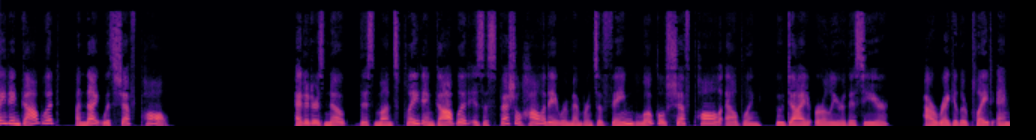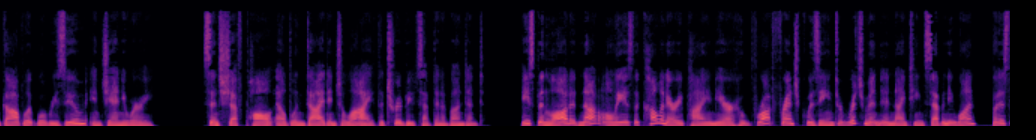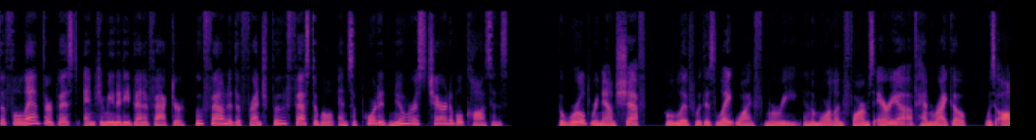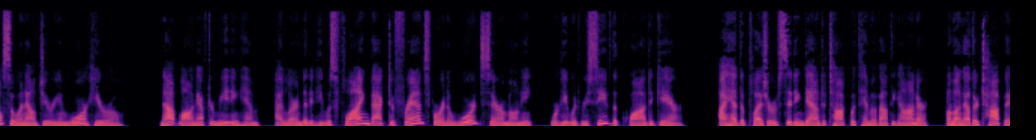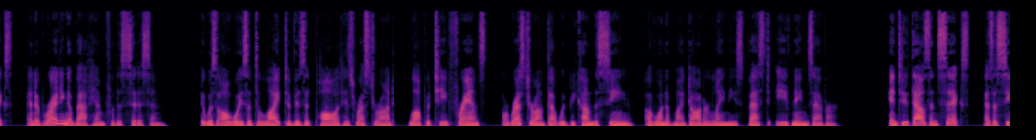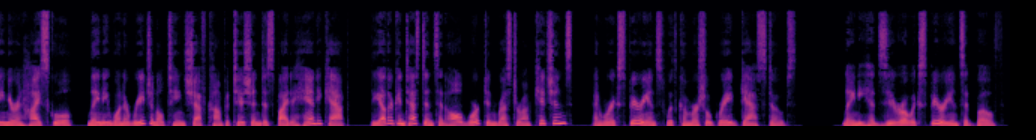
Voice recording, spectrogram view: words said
Plate and Goblet, a night with Chef Paul. Editor's note This month's Plate and Goblet is a special holiday remembrance of famed local chef Paul Elbling, who died earlier this year. Our regular Plate and Goblet will resume in January. Since Chef Paul Elbling died in July, the tributes have been abundant. He's been lauded not only as the culinary pioneer who brought French cuisine to Richmond in 1971, but as the philanthropist and community benefactor who founded the French Food Festival and supported numerous charitable causes. The world renowned chef, who lived with his late wife Marie in the Mooreland Farms area of Henrico, was also an Algerian war hero. Not long after meeting him, I learned that he was flying back to France for an awards ceremony, where he would receive the Croix de Guerre. I had the pleasure of sitting down to talk with him about the honor, among other topics, and of writing about him for The Citizen. It was always a delight to visit Paul at his restaurant, La Petite France, a restaurant that would become the scene of one of my daughter Lainey's best evenings ever. In 2006, as a senior in high school, Lainey won a regional teen chef competition despite a handicap. The other contestants had all worked in restaurant kitchens and were experienced with commercial grade gas stoves. Lainey had zero experience at both.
